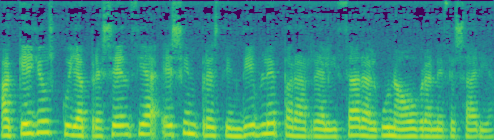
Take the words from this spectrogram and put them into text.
aquellos cuya presencia es imprescindible para realizar alguna obra necesaria.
